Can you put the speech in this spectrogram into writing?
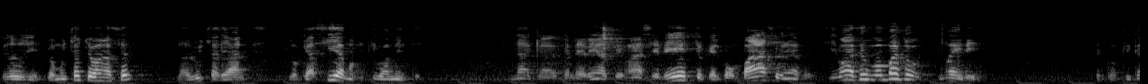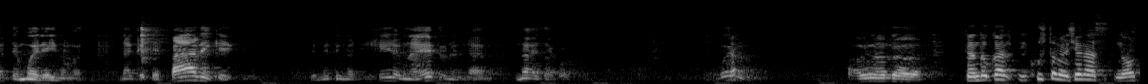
Pero sí, los muchachos van a hacer la lucha de antes, lo que hacíamos antiguamente. Nada, que, que me vengan que van a hacer esto, que el bombazo. nada. Si van a hacer un bombazo, muere. El contrincante muere ahí nomás. Nada que se pare, que te mete una tijera, una esto, nada, nada de esa cosa. Bueno, ¿alguna otra? Sandokan, y justo mencionas, ¿no?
